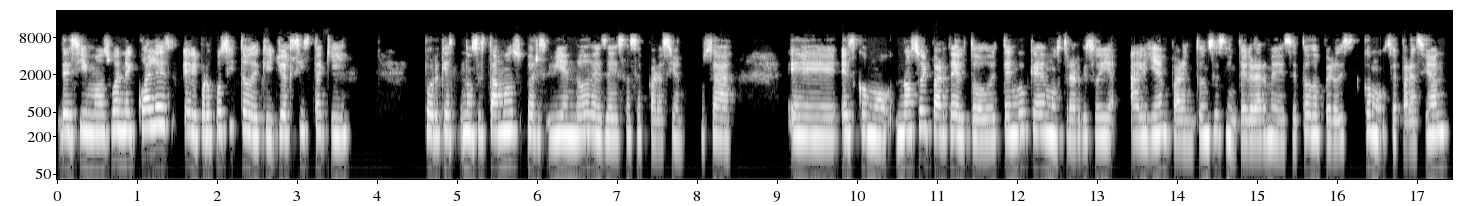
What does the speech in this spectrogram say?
decimos, bueno, ¿y cuál es el propósito de que yo exista aquí? Porque nos estamos percibiendo desde esa separación. O sea, eh, es como, no soy parte del todo, tengo que demostrar que soy alguien para entonces integrarme a ese todo, pero es como separación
